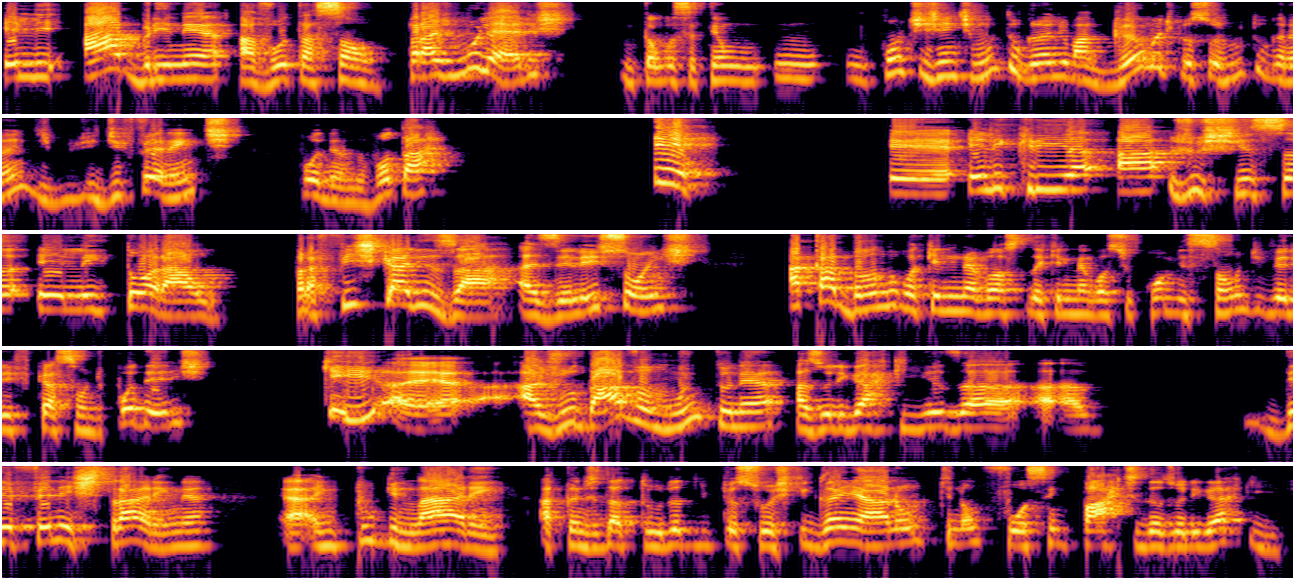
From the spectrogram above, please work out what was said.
ele abre né, a votação para as mulheres, então você tem um, um, um, contingente muito grande, uma gama de pessoas muito grande, diferentes, podendo votar. E é, ele cria a justiça eleitoral para fiscalizar as eleições, acabando com aquele negócio daquele negócio de comissão de verificação de poderes, que é, ajudava muito né, as oligarquias a, a defenestrarem, né, a impugnarem a candidatura de pessoas que ganharam que não fossem parte das oligarquias.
